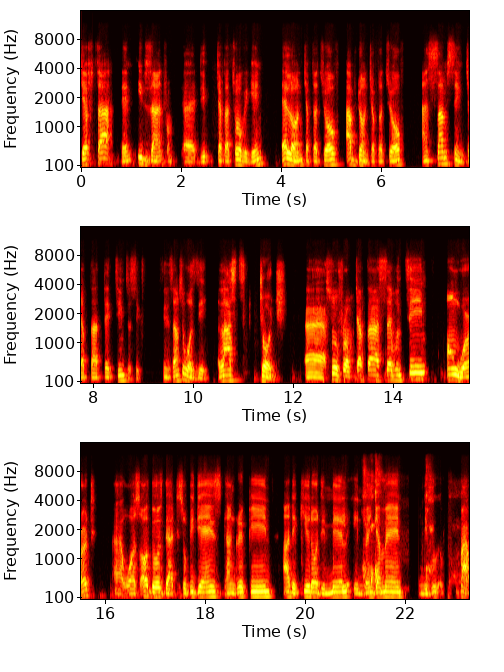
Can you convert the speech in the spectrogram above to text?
Jephthah, then Ibzan from uh, the, chapter 12 again, Elon chapter 12, Abdon chapter 12, and Samson chapter 13 to 16. Samson was the last judge uh, so from chapter 17 onward uh, was all those that disobedience, gang raping, how they killed all the male in Benjamin. In, the, by,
